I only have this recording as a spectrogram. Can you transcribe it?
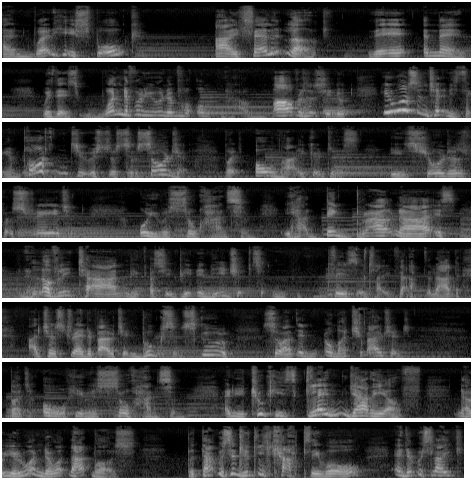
And when he spoke, I fell in love there and then with this wonderful uniform, how marvellous he looked. He wasn't anything important, he was just a soldier. But oh my goodness, his shoulders were straight and oh, he was so handsome. He had big brown eyes and a lovely tan because he'd been in Egypt and places like that and had I just read about in books at school, so I didn't know much about it. But oh, he was so handsome. And he took his Glengarry off. Now you'll wonder what that was. But that was a little cap they wore, and it was like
